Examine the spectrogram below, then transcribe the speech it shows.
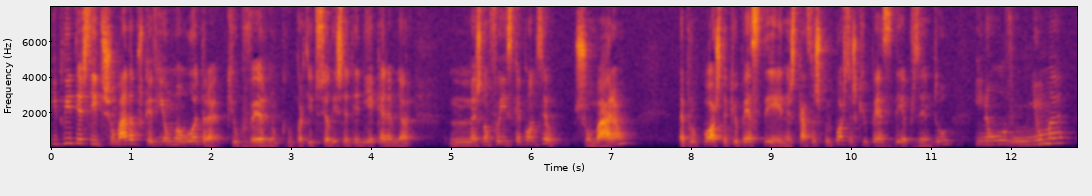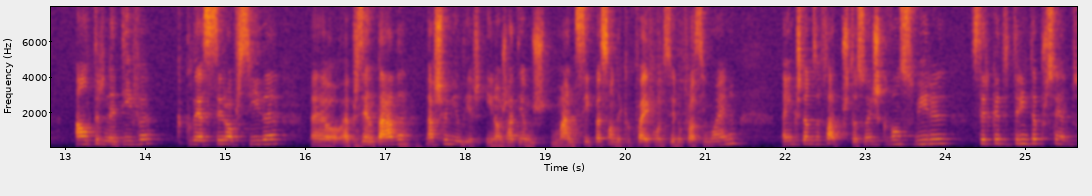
E podia ter sido chumbada porque havia uma outra que o governo, que o Partido Socialista entendia que era melhor. Mas não foi isso que aconteceu. Chumbaram a proposta que o PSD, neste caso as propostas que o PSD apresentou, e não houve nenhuma alternativa que pudesse ser oferecida, uh, apresentada às famílias. E nós já temos uma antecipação daquilo que vai acontecer no próximo ano, em que estamos a falar de prestações que vão subir cerca de 30%.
